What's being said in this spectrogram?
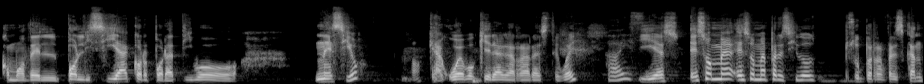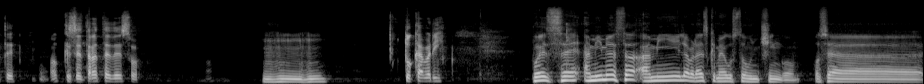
como del policía corporativo necio, ¿no? que a huevo quiere agarrar a este güey. Ay, sí. Y es, eso, me, eso me ha parecido súper refrescante, ¿no? que se trate de eso. Ujú, ujú. Tú, Cabri. Pues eh, a mí me está, a mí la verdad es que me ha gustado un chingo. O sea,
